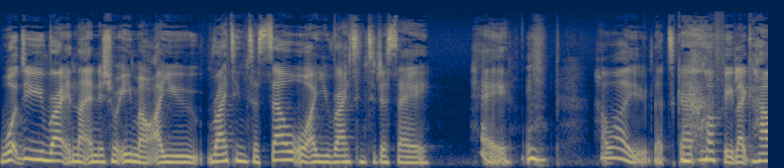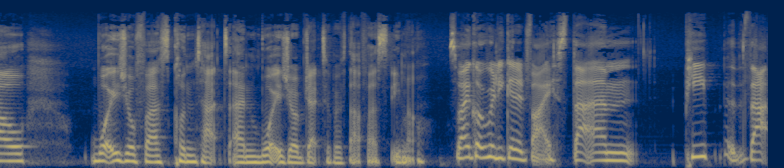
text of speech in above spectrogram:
What do you write in that initial email? Are you writing to sell or are you writing to just say, "Hey, how are you? Let's grab coffee." Like how? What is your first contact and what is your objective with that first email? So I got really good advice that um, peop- that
